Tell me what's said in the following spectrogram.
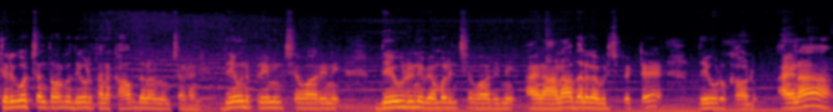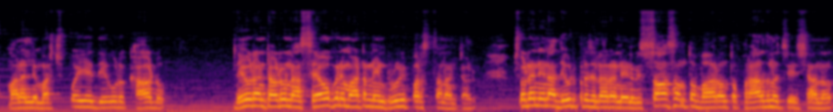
తిరిగి వచ్చేంత వరకు దేవుడు తన కాపుదలను ఉంచాడండి. దేవుని ప్రేమించే వారిని దేవుడిని వెంబడించే వారిని ఆయన అనాథలుగా విడిచిపెట్టే దేవుడు కాడు. ఆయన మనల్ని మర్చిపోయే దేవుడు కాడు. దేవుడు అంటాడు నా సేవకుని మాట నేను రూఢిపరుస్తాను అంటాడు చూడండి నా దేవుడి ప్రజలారా నేను విశ్వాసంతో భారంతో ప్రార్థన చేశాను.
